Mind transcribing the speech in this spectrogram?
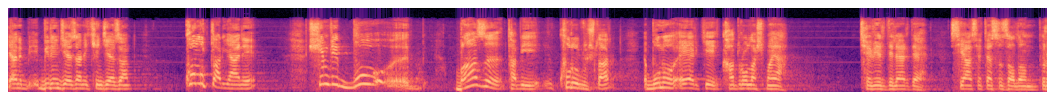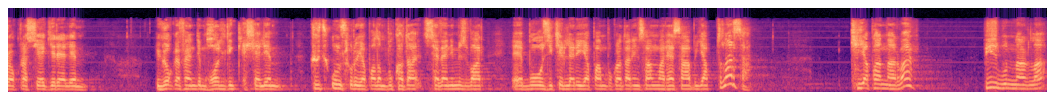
Yani bi- birinci ezan, ikinci ezan. Komutlar yani. Şimdi bu e, bazı tabii kuruluşlar e, bunu eğer ki kadrolaşmaya çevirdiler de siyasete sızalım, bürokrasiye girelim. Yok efendim holdingleşelim, güç unsuru yapalım bu kadar sevenimiz var. e, bu zikirleri yapan bu kadar insan var hesabı yaptılarsa ki yapanlar var. Biz bunlarla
